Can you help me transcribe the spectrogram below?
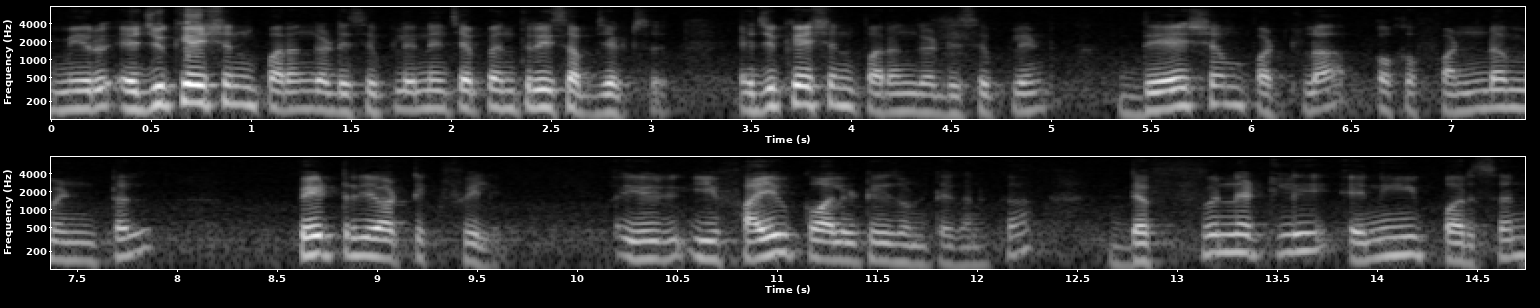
మీరు ఎడ్యుకేషన్ పరంగా డిసిప్లిన్ నేను చెప్పాను త్రీ సబ్జెక్ట్స్ ఎడ్యుకేషన్ పరంగా డిసిప్లిన్ దేశం పట్ల ఒక ఫండమెంటల్ పేట్రియాటిక్ ఫీలింగ్ ఈ ఫైవ్ క్వాలిటీస్ ఉంటే కనుక definitely any person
